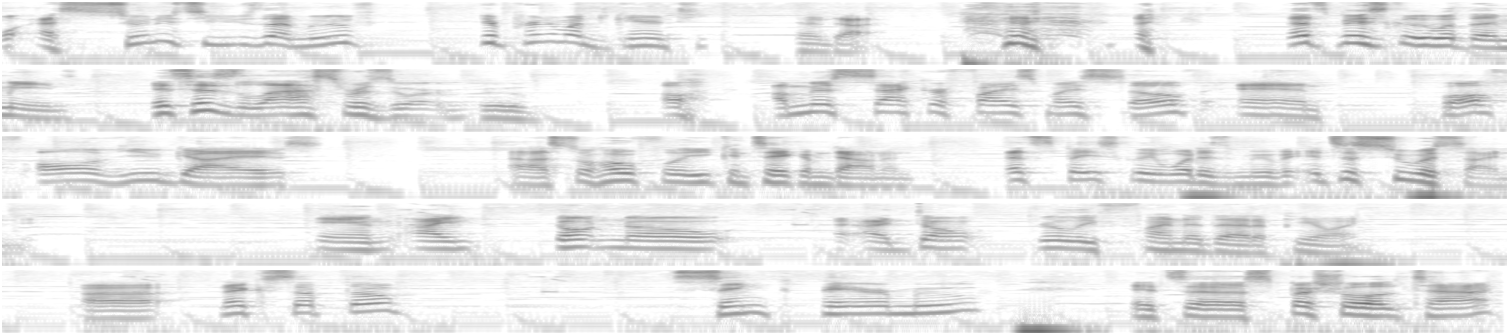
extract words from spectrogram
well, as soon as you use that move, you're pretty much guaranteed gonna die. That's basically what that means. It's his last resort move. Oh, I'm gonna sacrifice myself and buff all of you guys, uh, so hopefully you can take him down. And that's basically what his move. It's a suicide move, and I don't know. I don't really find it that appealing. Uh, next up, though, Sync Pair move. It's a special attack,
